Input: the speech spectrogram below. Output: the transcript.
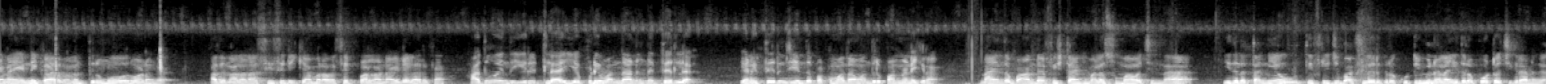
ஏன்னா என்றைக்காக இருந்தாலும் திரும்ப வருவானுங்க. அதனால் நான் சிசிடிவி கேமராவை செட் பண்ணலான்னு ஐடியாவில் இருக்கேன். அதுவும் இந்த இருட்டில் எப்படி வந்தானுங்கன்னே தெரில எனக்கு தெரிஞ்சு இந்த பக்கமாக தான் வந்திருப்பான்னு நினைக்கிறேன். நான் இந்த பாண்டை ஃபிஷ் டேங்க் மேலே சும்மா வச்சுருந்தேன். இதில் தண்ணியை ஊற்றி ஃப்ரிட்ஜ் பாக்ஸில் இருக்கிற குட்டி மீனெல்லாம் இதில் போட்டு வச்சுக்கிறானுங்க.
